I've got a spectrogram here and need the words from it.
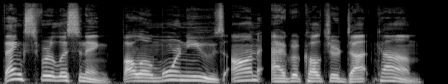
Thanks for listening. Follow more news on agriculture.com.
